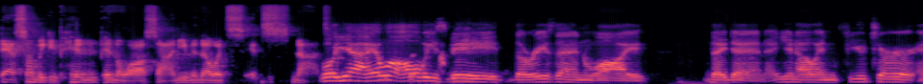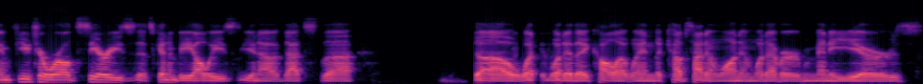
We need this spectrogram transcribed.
that's something we could pin pin the loss on, even though it's it's not. Well, yeah, it will always be the reason why they didn't. You know, in future in future World Series, it's going to be always. You know, that's the the what what do they call it when the Cubs hadn't won in whatever many years.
